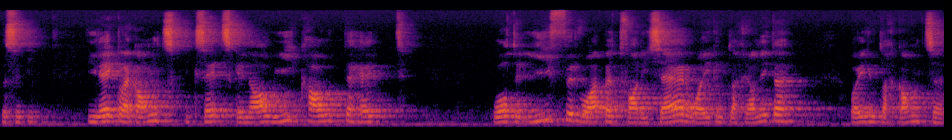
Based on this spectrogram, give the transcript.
dass er die die Regeln ganz, die Gesetze genau eingehalten hat, wo der Eifer, wo eben die Pharisäer, wo eigentlich ja nicht eine, wo eigentlich ganz eine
